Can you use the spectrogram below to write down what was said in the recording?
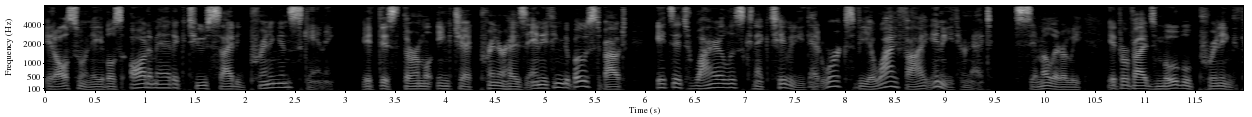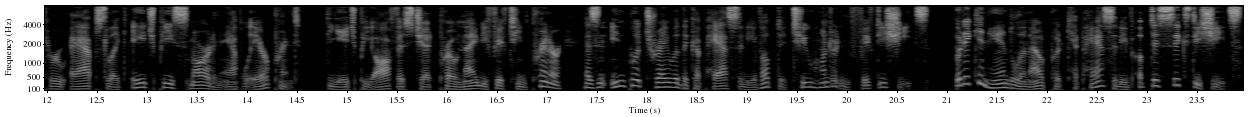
It also enables automatic two-sided printing and scanning. If this thermal inkjet printer has anything to boast about, it's its wireless connectivity that works via Wi-Fi and Ethernet. Similarly, it provides mobile printing through apps like HP Smart and Apple AirPrint. The HP OfficeJet Pro 9015 printer has an input tray with a capacity of up to 250 sheets but it can handle an output capacity of up to 60 sheets.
